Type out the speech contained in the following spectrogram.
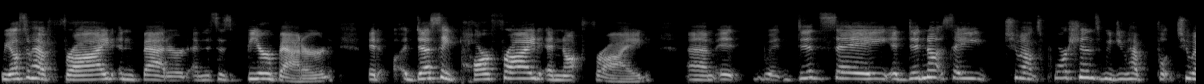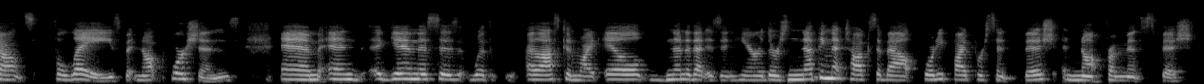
we also have fried and battered, and this is beer battered. It, it does say par fried and not fried. Um, it, it did say, it did not say two ounce portions. We do have two ounce fillets, but not portions. Um, and again, this is with Alaskan white ale. None of that is in here. There's nothing that talks about 45% fish and not from minced fish.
